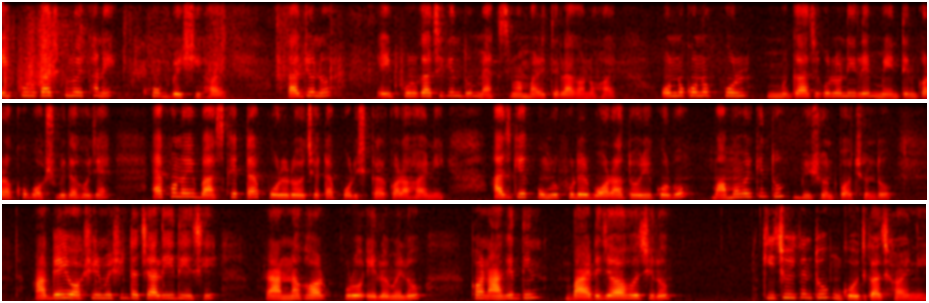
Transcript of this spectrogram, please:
এই ফুল গাছগুলো এখানে খুব বেশি হয়। তার জন্য এই ফুল গাছই কিন্তু ম্যাক্সিমাম বাড়িতে লাগানো হয়। অন্য কোনো ফুল গাছগুলো নিলে মেনটেন করা খুব অসুবিধা হয়ে যায়। এখন ওই বাস্কেটটা পড়ে রয়েছে এটা পরিষ্কার করা হয়নি। আজকে কুমড়ো ফুলের বড়া তৈরি করব। মামামের কিন্তু ভীষণ পছন্দ। আগেই ওয়াশিং মেশিনটা চালিয়ে দিয়েছি। রান্নাঘর পুরো এলোমেলো। কারণ আগের দিন বাইরে যাওয়া হয়েছিল, কিছুই কিন্তু গোছগাছ হয়নি।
